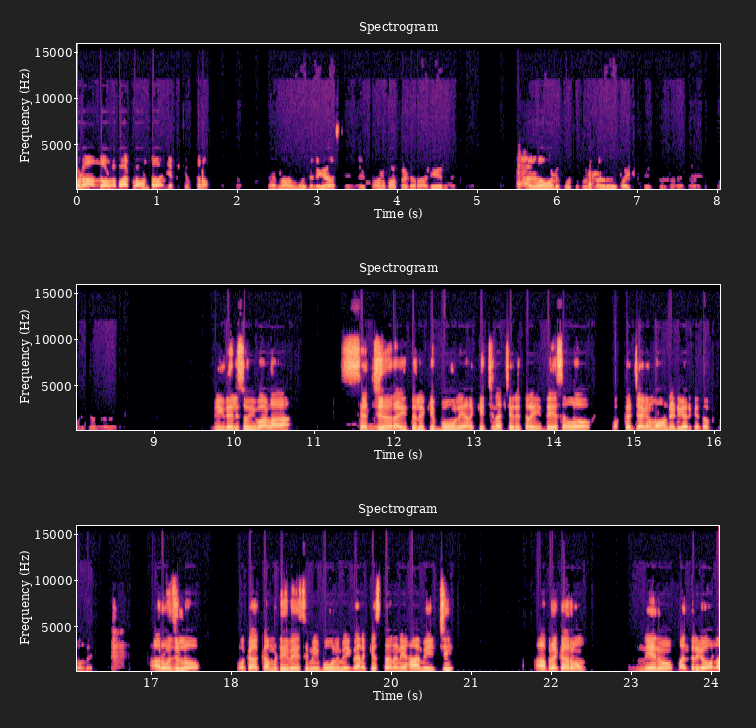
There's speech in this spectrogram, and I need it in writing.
కూడా ఆందోళన బాటలో ఉంటామని చెప్పి చెప్తున్నాం. సార్ నాలుగు రోజులుగా స్టెంట్ కోనపాపేట రాజగారు వాళ్ళు వాళ్ళు కొట్టుకుంటారు బయటకు తీసుకుంటారు ఇంతవరకు పోలీసు యంత్రాంగం మీకు తెలుసు ఇవాళ సజ్జ రైతులకి భూములు వెనక్కిచ్చిన చరిత్ర ఈ దేశంలో ఒక్క జగన్మోహన్ రెడ్డి గారికి దక్కుతుంది. ఆ రోజుల్లో ఒక కమిటీ వేసి మీ భూములు మీకు వెనక్కిస్తానని హామీ ఇచ్చి ఆ ప్రకారం నేను మంత్రిగా ఉన్న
